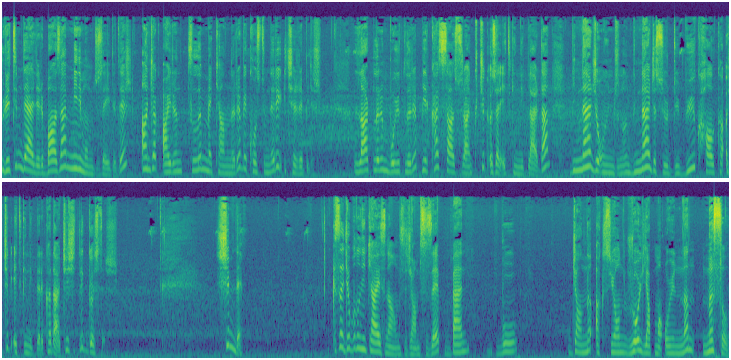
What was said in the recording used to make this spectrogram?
Üretim değerleri bazen minimum düzeydedir ancak ayrıntılı mekanları ve kostümleri içerebilir. LARP'ların boyutları birkaç saat süren küçük özel etkinliklerden binlerce oyuncunun günlerce sürdüğü büyük halka açık etkinliklere kadar çeşitlilik gösterir. Şimdi kısaca bunun hikayesini anlatacağım size. Ben bu canlı aksiyon rol yapma oyununa nasıl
